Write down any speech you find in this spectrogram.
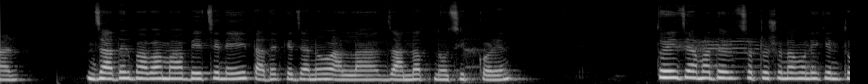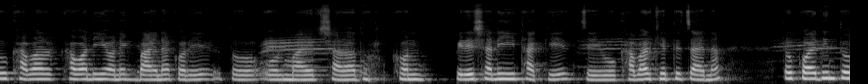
আর যাদের বাবা মা বেঁচে নেই, তাদেরকে যেন আল্লাহ জান্নাত নসিব করেন। তো এই যে আমাদের ছোট্ট সোনামণি কিন্তু খাবার খাওয়া নিয়ে অনেক বায়না করে, তো ওর মায়ের সারাক্ষণ পেরেশানি থাকে যে ও খাবার খেতে চায় না। তো কয়দিন তো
